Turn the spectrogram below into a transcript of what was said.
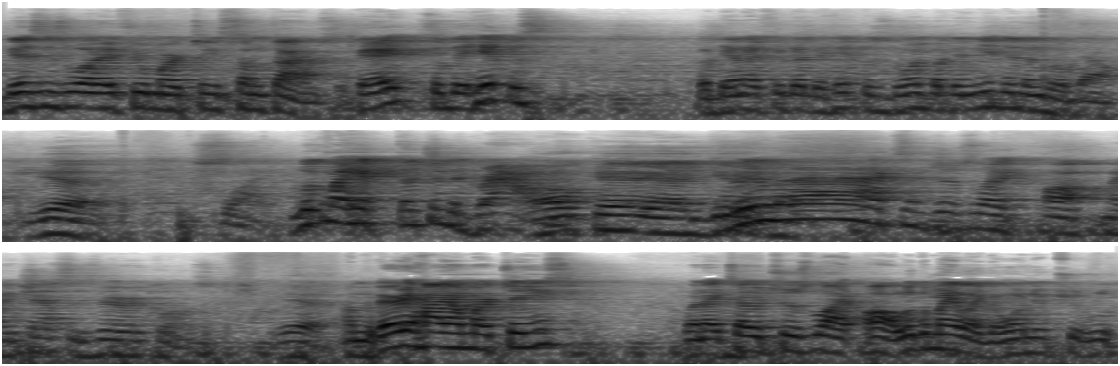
This is what I feel Martin sometimes, okay? So the hip is, but then I feel that the hip is going, but the knee didn't go down. Yeah. Slide. Look my hip touching the ground. Okay, I get Relax and just like, oh, my chest is very close. Yeah. I'm very high on Martins. When I tell you to slide, oh, look at my leg. I want you to.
